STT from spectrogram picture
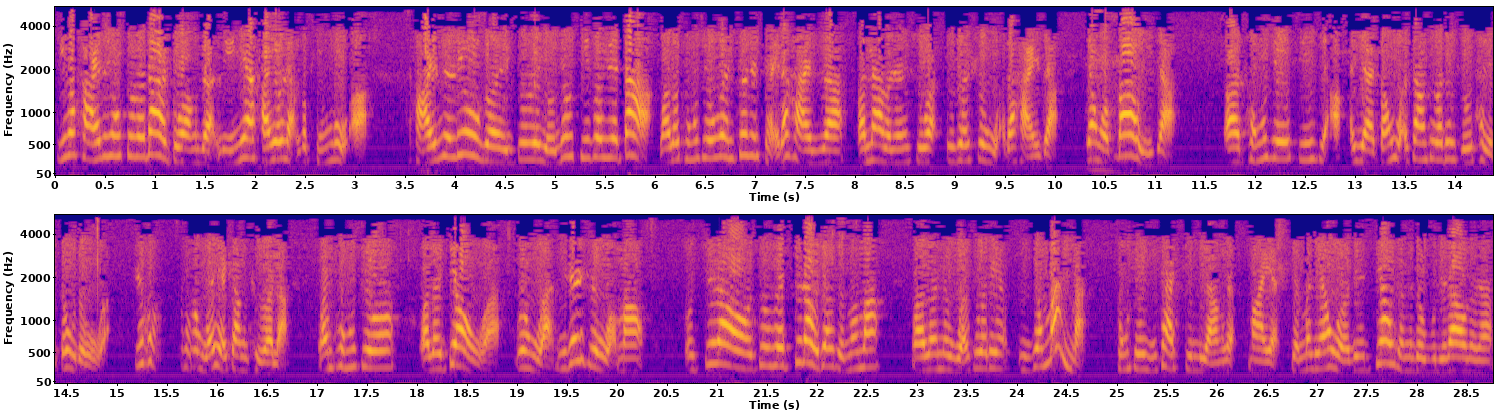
一个孩子用塑料袋装着，里面还有两个苹果，孩子六个就是有六七个月大。完了，同修问这是谁的孩子啊？完那个人说就说是我的孩子，让我抱一下。啊，同修心想，哎呀，等我上车的时候他也逗逗我。之后说我也上车了，完同修完了叫我问我你认识我吗？我知道，就是说知道我叫什么吗？完了呢，我说的你叫曼曼，同学一下心凉了，妈呀，怎么连我的叫什么都不知道了呢？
